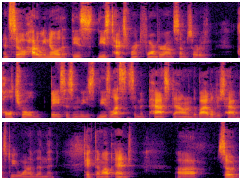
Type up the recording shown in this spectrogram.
And so, how do we know that these these texts weren't formed around some sort of cultural basis, and these these lessons have been passed down, and the Bible just happens to be one of them that picked them up? And uh, so,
